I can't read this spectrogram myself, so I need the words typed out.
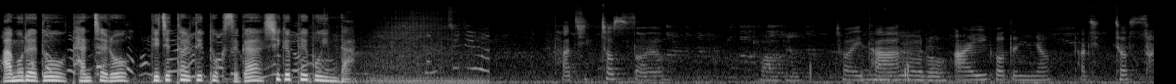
아무래도 단체로 디지털 디톡스가 시급해 보인다. 다 지쳤어요. 저희 다 아이거든요. 다 지쳤어요.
